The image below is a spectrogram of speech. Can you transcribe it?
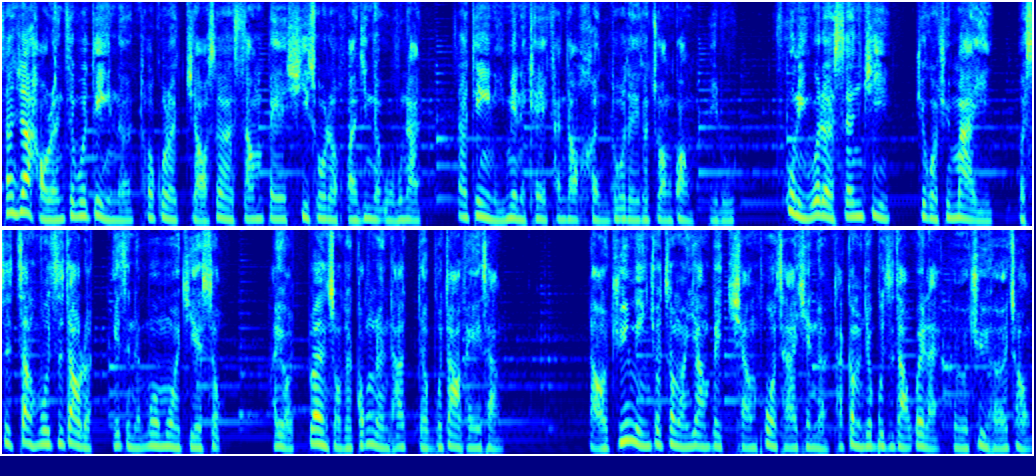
三峡好人》这部电影呢，透过了角色的伤悲，细说了环境的无奈。在电影里面，你可以看到很多的一个状况，比如妇女为了生计，结果去卖淫，可是丈夫知道了，也只能默默接受。还有断手的工人，他得不到赔偿；老居民就这么样被强迫拆迁了，他根本就不知道未来何去何从。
